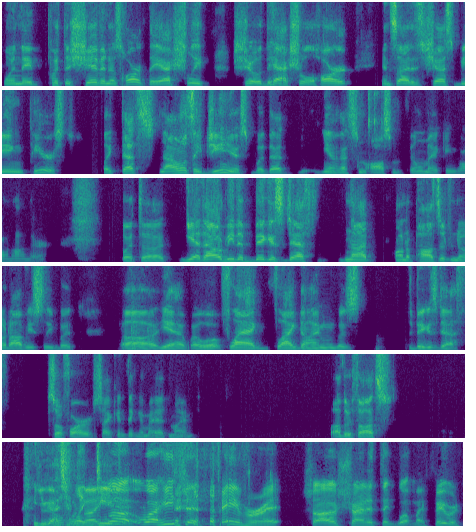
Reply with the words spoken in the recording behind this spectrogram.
When they put the shiv in his heart, they actually showed the actual heart inside his chest being pierced. Like that's I won't say genius, but that you know that's some awesome filmmaking going on there. But uh, yeah, that would be the biggest death. Not on a positive note, obviously, but uh, yeah, well, flag flag dying was the biggest death so far as I can think in my head. Mind. Other thoughts? you guys are like deep. Well, well, he said favorite, so I was trying to think what my favorite.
